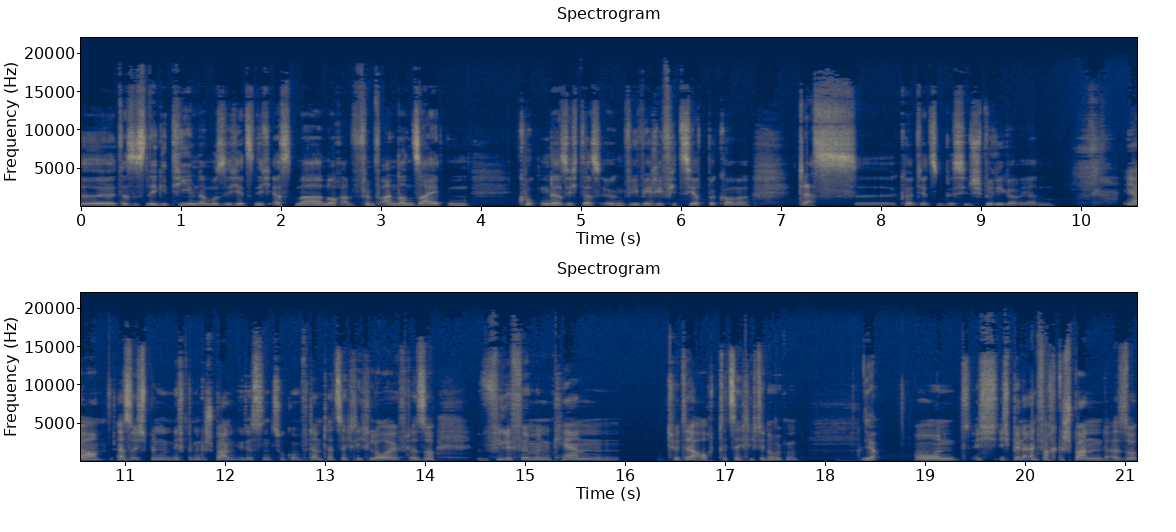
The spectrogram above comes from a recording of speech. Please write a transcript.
äh, das ist legitim. Da muss ich jetzt nicht erstmal noch an fünf anderen Seiten gucken, dass ich das irgendwie verifiziert bekomme. Das äh, könnte jetzt ein bisschen schwieriger werden. Ja, also ich bin, ich bin gespannt, wie das in Zukunft dann tatsächlich läuft. Also viele Firmen kehren Twitter auch tatsächlich den Rücken. Ja. Und ich, ich bin einfach gespannt. Also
